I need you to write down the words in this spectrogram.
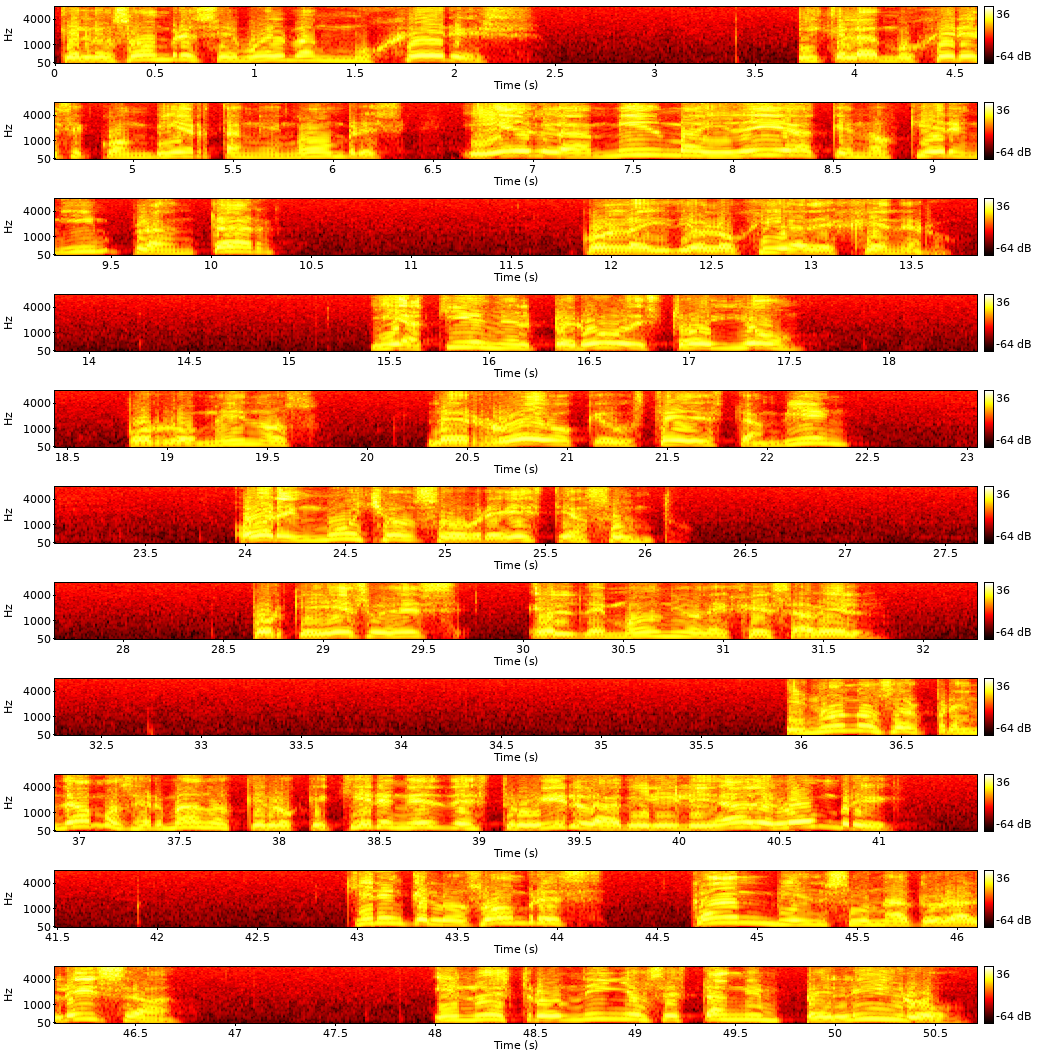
que los hombres se vuelvan mujeres y que las mujeres se conviertan en hombres. Y es la misma idea que nos quieren implantar con la ideología de género. Y aquí en el Perú estoy yo. Por lo menos les ruego que ustedes también oren mucho sobre este asunto. Porque eso es el demonio de Jezabel. Y no nos sorprendamos, hermanos, que lo que quieren es destruir la virilidad del hombre. Quieren que los hombres cambien su naturaleza. Y nuestros niños están en peligro.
